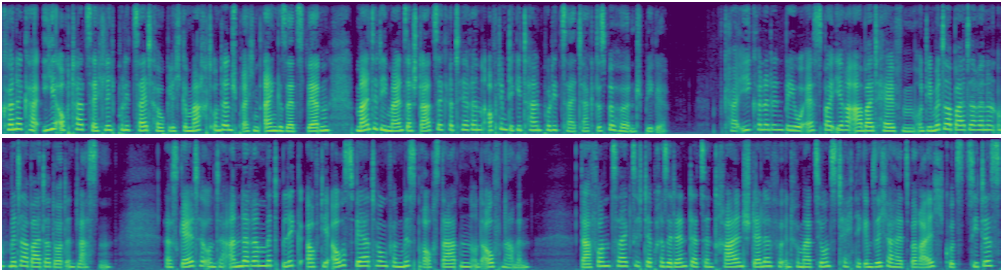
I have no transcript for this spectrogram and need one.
könne KI auch tatsächlich polizeitauglich gemacht und entsprechend eingesetzt werden, meinte die Mainzer Staatssekretärin auf dem digitalen Polizeitag des Behördenspiegel. KI könne den BOS bei ihrer Arbeit helfen und die Mitarbeiterinnen und Mitarbeiter dort entlasten. Das gelte unter anderem mit Blick auf die Auswertung von Missbrauchsdaten und Aufnahmen. Davon zeigt sich der Präsident der Zentralen Stelle für Informationstechnik im Sicherheitsbereich, kurz CITES,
